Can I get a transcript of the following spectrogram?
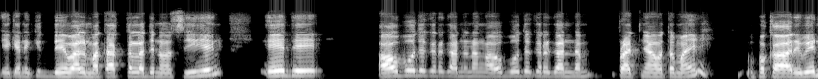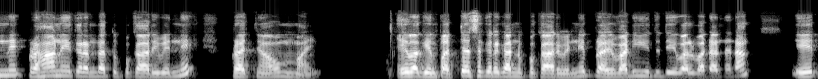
ඒකැනෙකි දේවල් මතක් කරලා දෙනවා සියෙන් ඒදේ අවබෝධ කරගන්න නම් අවබෝධ කරගන්නම් ප්‍රඥාව තමයි උපකාරි වෙන්නේ. ප්‍රහණය කරන්නත් උපකාරි වෙන්නේ ප්‍රඥාවමයි. ඒවගේ පත්තස කරගන්න උපකාර වෙන්නේ ප්‍ර වඩි යුතු දේවල් වඩන්න නම් ඒත්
